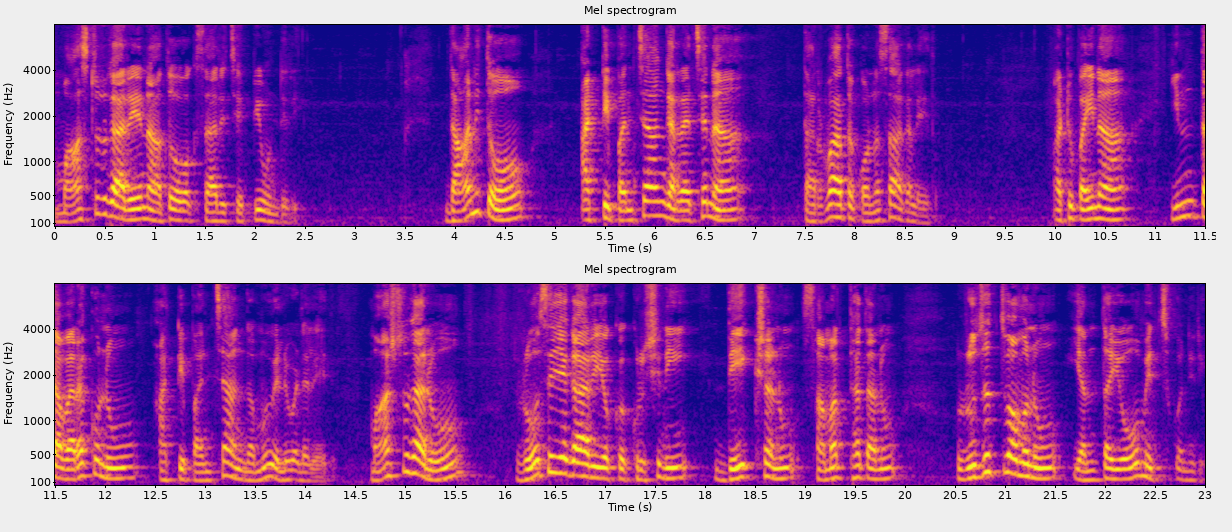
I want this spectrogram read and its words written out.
మాస్టర్ గారే నాతో ఒకసారి చెప్పి ఉండిరి. దానితో అట్టి పంచాంగ రచన తర్వాత కొనసాగలేదు. అటుపైన ఇంతవరకును అట్టి పంచాంగము వెలువడలేదు. మాస్టర్ గారు రోసయ్య గారి యొక్క కృషిని దీక్షను సమర్థతను రుజుత్వమును ఎంతయో మెచ్చుకొనిరి.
